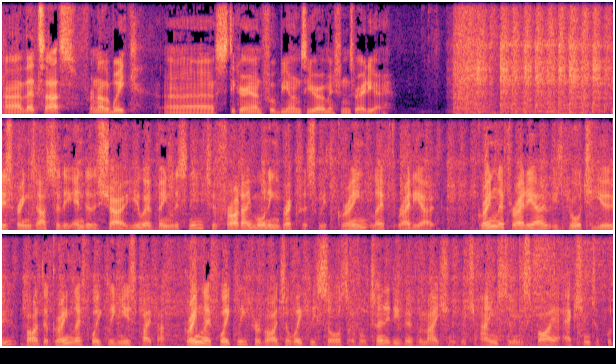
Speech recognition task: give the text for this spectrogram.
uh, that's us for another week. Uh, stick around for Beyond Zero Emissions Radio. This brings us to the end of the show. You have been listening to Friday Morning Breakfast with Green Left Radio. Green Left Radio is brought to you by the Green Left Weekly newspaper. Green Left Weekly provides a weekly source of alternative information which aims to inspire action to put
